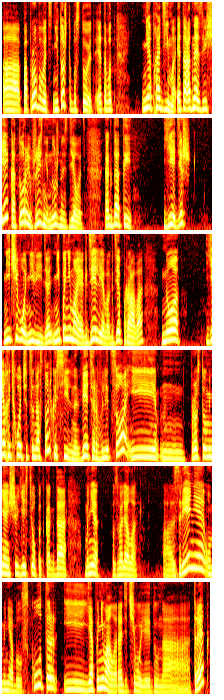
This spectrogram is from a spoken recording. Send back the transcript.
а, попробовать не то чтобы стоит. Это вот необходимо. Это одна из вещей, которые в жизни нужно сделать. Когда ты едешь, ничего не видя, не понимая, где лево, где право, но ехать хочется настолько сильно, ветер в лицо, и м, просто у меня еще есть опыт, когда мне позволяло а, зрение, у меня был скутер, и я понимала, ради чего я иду на трек.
